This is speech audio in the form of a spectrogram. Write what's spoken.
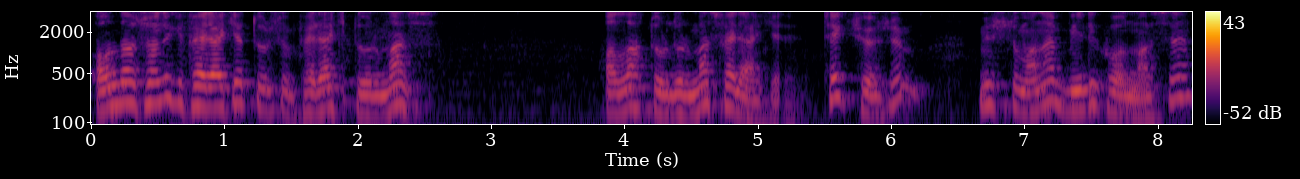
Ondan sonra diyor ki felaket dursun. Felaket durmaz. Allah durdurmaz felaketi. Tek çözüm Müslümana birlik olması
